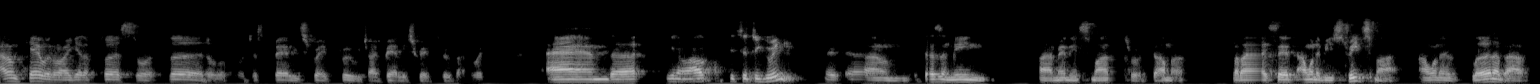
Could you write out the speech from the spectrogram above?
I don't care whether I get a first or a third or, or just barely scrape through, which I barely scrape through, by the way. And, uh, you know, I'll, it's a degree. It, um, it doesn't mean I'm any smarter or dumber. But I said, I want to be street smart. I want to learn about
